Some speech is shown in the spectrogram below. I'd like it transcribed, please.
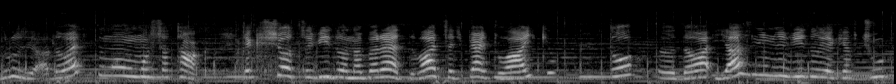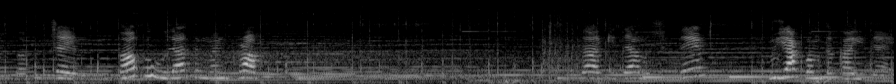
Друзі, а давайте домовимося так. Якщо це відео набере 25 лайків, то е, давай, я знімлю відео, як я вчу е, цей папу гуляти в Майнкрафт. Так, ідемо сюди. Ну як вам така ідея?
